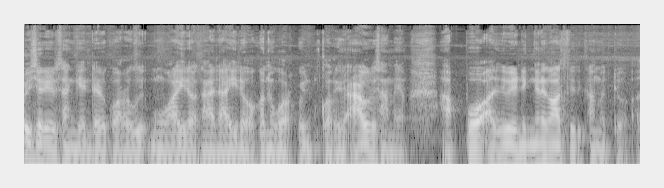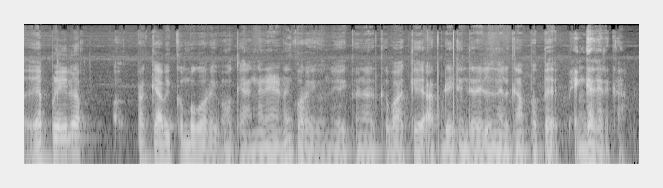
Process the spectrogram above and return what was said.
ഒരു ചെറിയൊരു സംഖ്യേന്റെ കുറവ് മൂവായിരോ നാലായിരോ ഒക്കെ ഒന്ന് കുറക്കും കുറയും. ആ ഒരു സമയം. അപ്പോൾ അതിന് വേണ്ടി ഇങ്ങനെ കാത്തിരിക്കാൻ പറ്റുമോ? അത് എപ്പോഴേലും പ്രഖ്യാപിക്കുമ്പോൾ കുറയും. ഓക്കെ അങ്ങനെയാണ് കുറയുമെന്ന് ചോദിക്കുന്നവർക്ക് ബാക്കി അപ്ഡേറ്റ് ഇടയിൽ നൽകാം. അപ്പോൾ ഭയങ്കര തിരക്കാണ്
